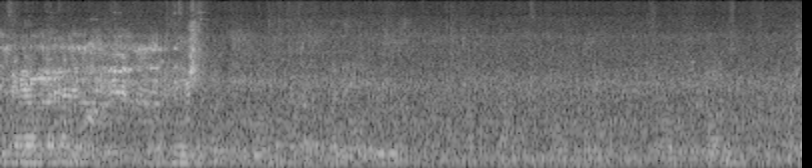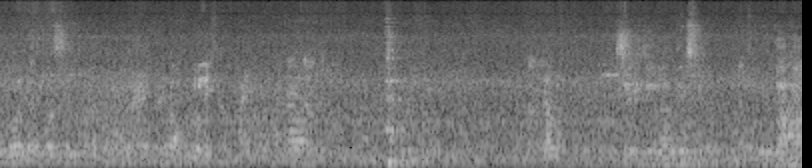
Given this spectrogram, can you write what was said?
की त्यांनी आपल्याला देऊ शकतात श्री जिल्हाध्यक्ष कामा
